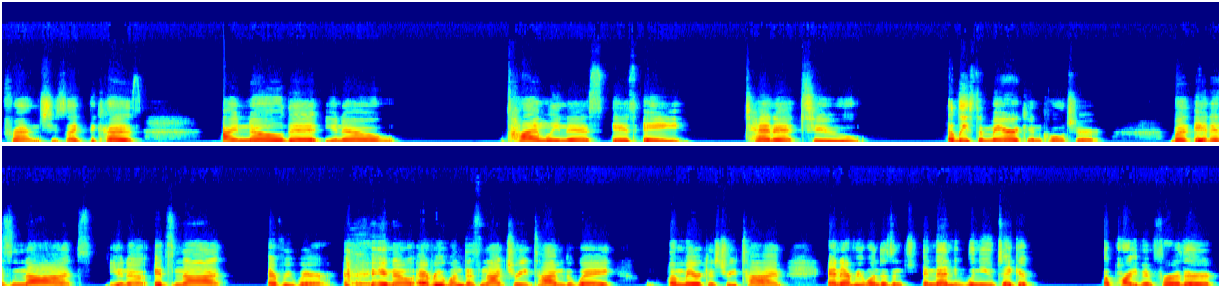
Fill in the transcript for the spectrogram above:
friend. She's like because I know that, you know, timeliness is a tenet to at least American culture, but it is not, you know, it's not everywhere. you know, everyone does not treat time the way Americans treat time. And everyone doesn't, and then when you take it apart even further,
